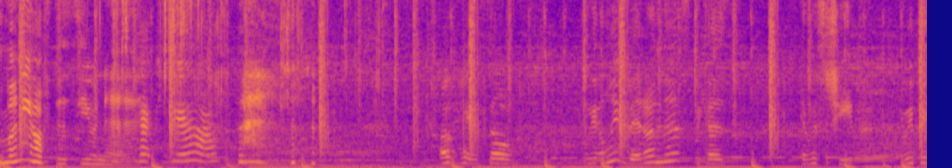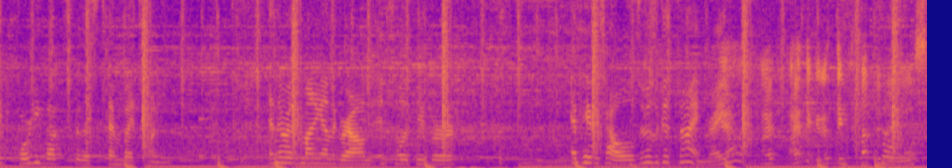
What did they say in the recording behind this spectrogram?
money off this unit. Heck yeah. Okay, so we only bid on this because it was cheap. We paid 40 bucks for this 10 by 20. And there was money on the ground and toilet paper and paper towels. It was a good sign, right? Yeah, I, I think it is. They cut the noodles.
